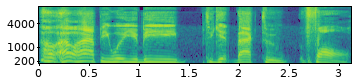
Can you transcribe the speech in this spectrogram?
how, how happy will you be to get back to fall?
